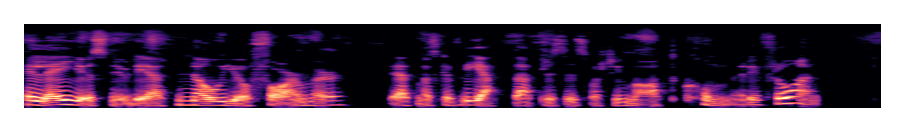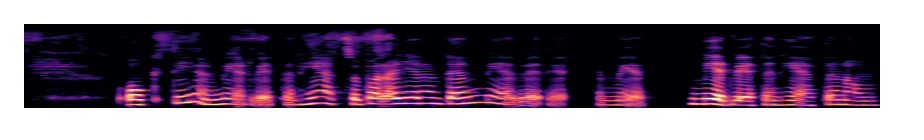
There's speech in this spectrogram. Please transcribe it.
LA just nu, det är att know your farmer. Det är att man ska veta precis var sin mat kommer ifrån. Och det är en medvetenhet, så bara genom den medvetenheten om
